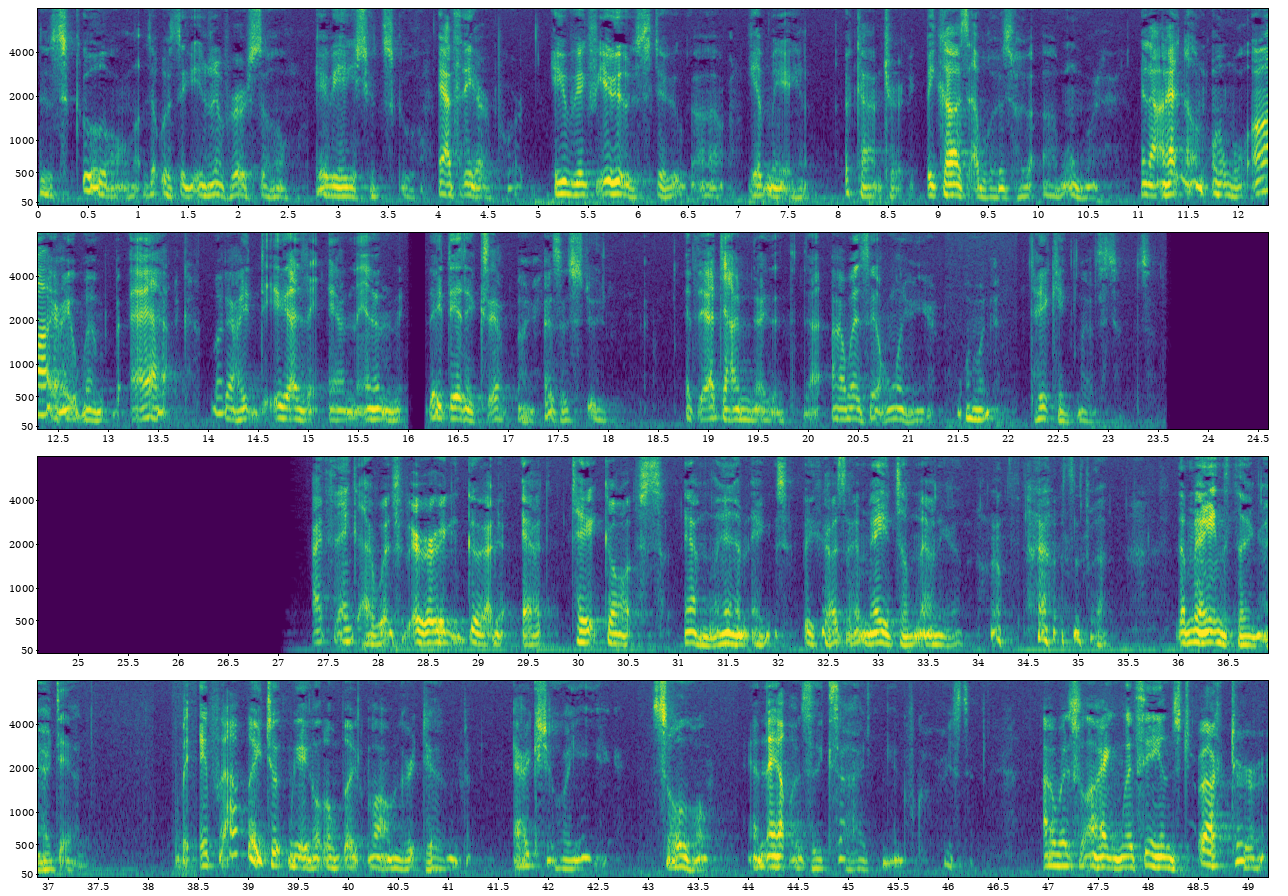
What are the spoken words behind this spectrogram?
the school, that was the Universal Aviation School at the airport, he refused to uh, give me a contract because I was a woman. And I don't know why I went back, but I did, and, and they did accept me as a student. At that time, they, I was the only woman taking lessons. I think I was very good at takeoffs and landings because I made so many of them. The main thing I did. But it probably took me a little bit longer to actually solo, and that was exciting, of course. I was flying with the instructor.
